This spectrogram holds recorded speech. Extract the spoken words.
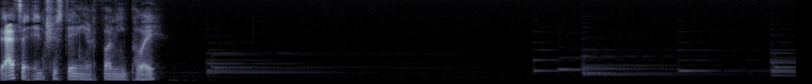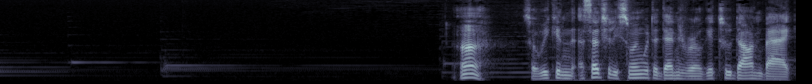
That's an interesting and funny play. Uh, so we can essentially swing with the Denjiro, get two Don back,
